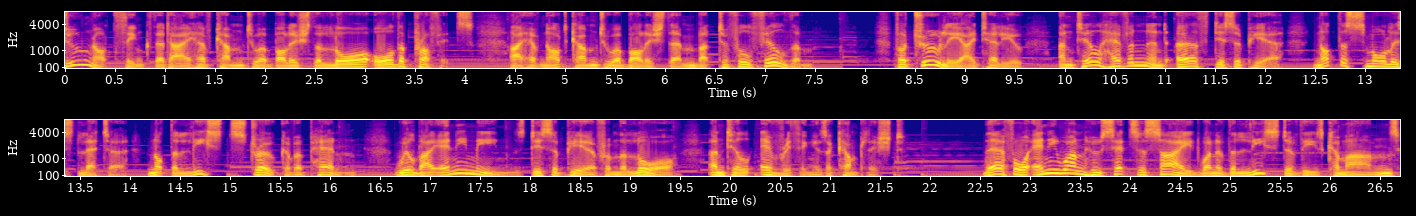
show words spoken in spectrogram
Do not think that I have come to abolish the law or the prophets. I have not come to abolish them, but to fulfill them. For truly I tell you, until heaven and earth disappear, not the smallest letter, not the least stroke of a pen, will by any means disappear from the law until everything is accomplished. Therefore, anyone who sets aside one of the least of these commands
